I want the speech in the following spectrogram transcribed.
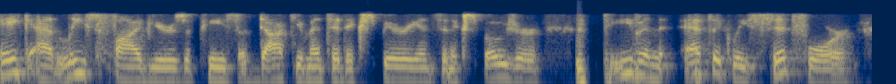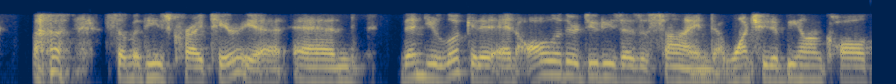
take at least five years apiece of documented experience and exposure to even ethically sit for some of these criteria. And then you look at it and all other duties as assigned. I want you to be on call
